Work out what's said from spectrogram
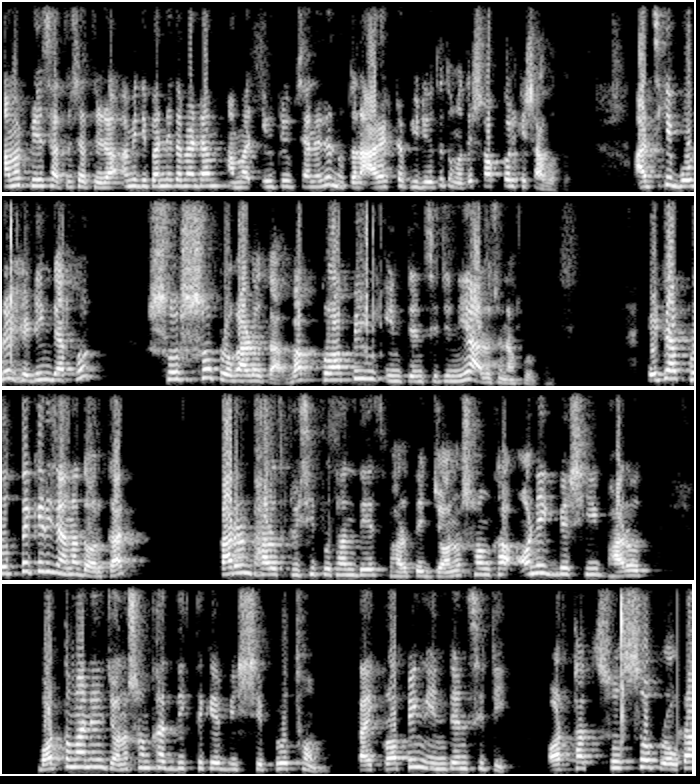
আমার প্রিয় ছাত্রছাত্রীরা, আমি দীপান্বিতা ম্যাডাম, আমার ইউটিউব চ্যানেলে নতুন আরেকটা ভিডিওতে তোমাদের সকলকে স্বাগত। আজকে বোর্ডের হেডিং দেখো, শস্য প্রগাঢ়তা বা ক্রপিং ইন্টেন্সিটি নিয়ে আলোচনা করব। এটা প্রত্যেকেরই জানা দরকার, কারণ ভারত কৃষি প্রধান দেশ, ভারতের জনসংখ্যা অনেক বেশি, ভারত বর্তমানে জনসংখ্যার দিক থেকে বিশ্বে প্রথম, তাই ক্রপিং ইন্টেন্সিটি অর্থাৎ শস্য প্রজ্ঞা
